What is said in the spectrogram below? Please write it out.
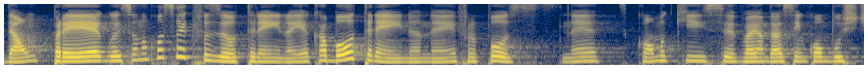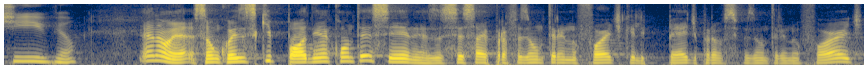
dá um prego, aí você não consegue fazer o treino, aí acabou o treino, né? E fala, pô, né, como que você vai andar sem combustível? É, não, é, são coisas que podem acontecer, né? Às vezes você sai para fazer um treino forte, que ele pede para você fazer um treino forte,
